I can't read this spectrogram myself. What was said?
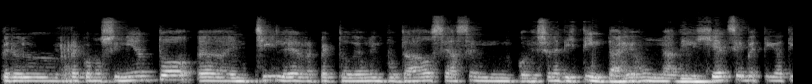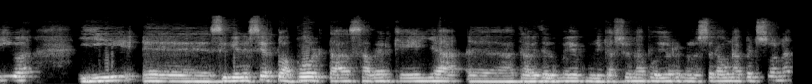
pero el reconocimiento eh, en Chile respecto de un imputado se hace en condiciones distintas. Es una diligencia investigativa y, eh, si bien es cierto, aporta saber que ella, eh, a través de los medios de comunicación, ha podido reconocer a una persona,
